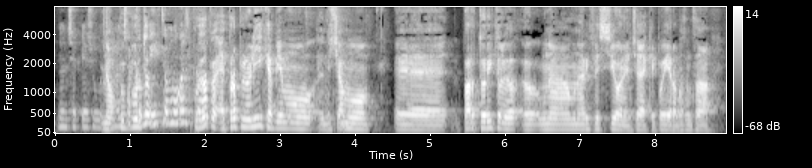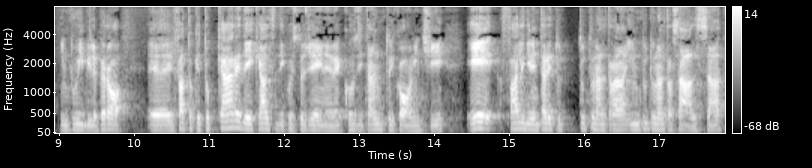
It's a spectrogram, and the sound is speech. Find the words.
non ci è piaciuta, No, non ci ha purtro- convinto molto. Purtroppo è proprio lì che abbiamo, eh, diciamo, eh, partorito eh, una, una riflessione, cioè che poi era abbastanza intuibile, però eh, il fatto che toccare dei cult di questo genere, così tanto iconici, e farli diventare tut- tutta un'altra, in tutta un'altra salsa,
